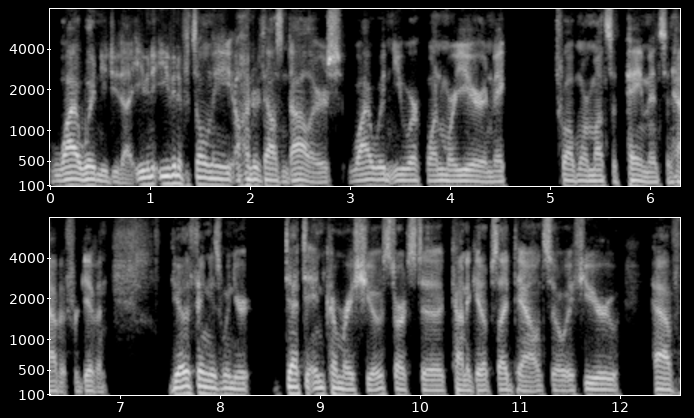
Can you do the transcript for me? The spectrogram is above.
Why wouldn't you do that? Even even if it's only $100,000, why wouldn't you work one more year and make 12 more months of payments and have it forgiven? The other thing is when you're debt to income ratio starts to kind of get upside down. So if you have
